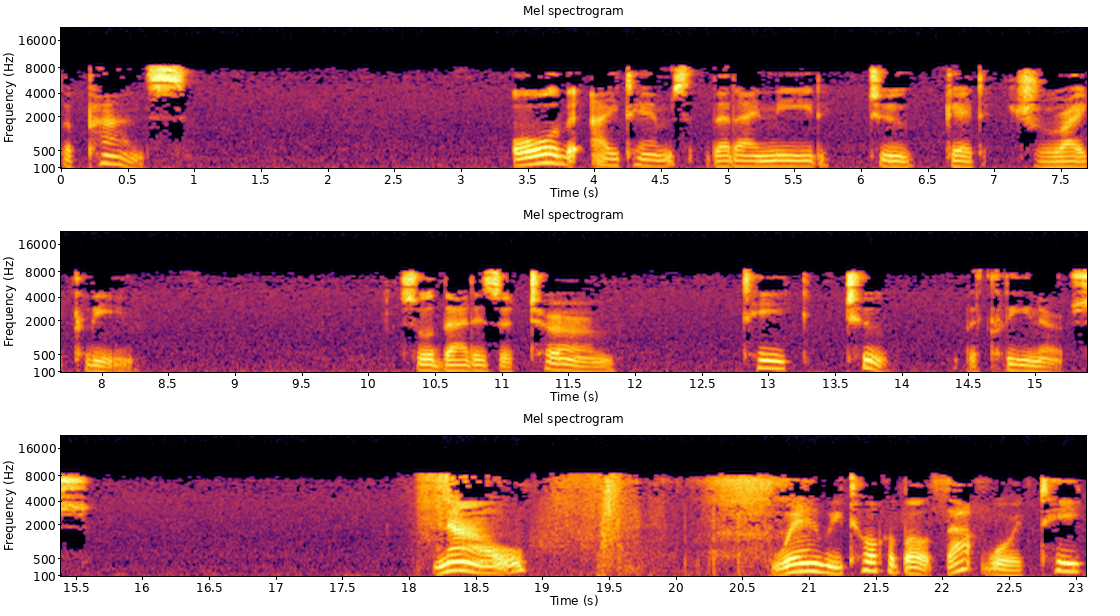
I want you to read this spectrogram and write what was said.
the pants, all the items that I need to get dry clean. So that is a term. Take to the cleaners. Now, when we talk about that word, take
